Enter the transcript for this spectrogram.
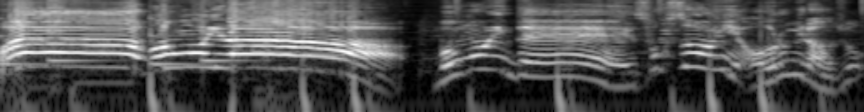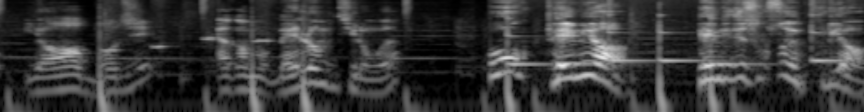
와! 멍멍이다! 멍멍인데, 속성이 얼음이라 하죠? 야, 뭐지? 약간 뭐 멜론티 이런 거야? 오, 뱀이야! 뱀인데 속성이 불이야.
